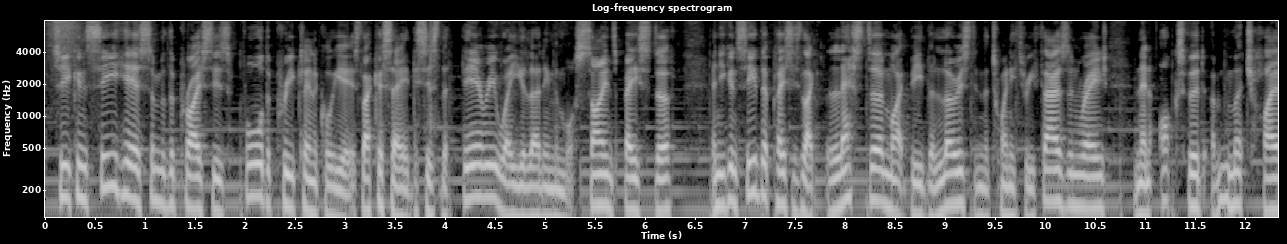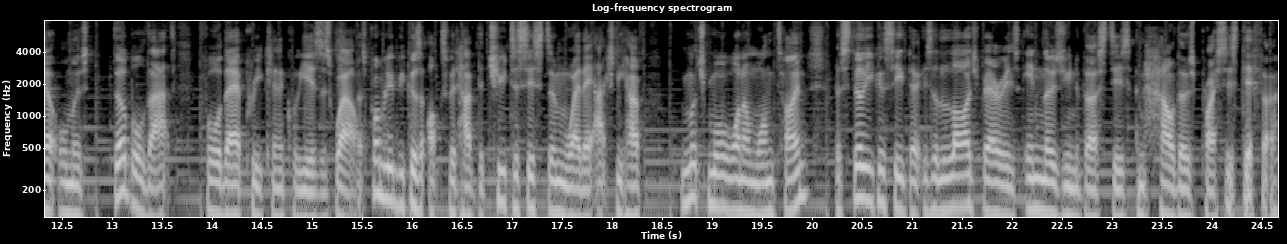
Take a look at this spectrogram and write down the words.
So you can see here some of the prices for the preclinical years. Like I say, this is the theory where you're learning the more science-based stuff. And you can see that places like Leicester might be the lowest in the 23,000 range, and then Oxford are much higher, almost double that for their preclinical years as well. That's probably because Oxford have the tutor system where they actually have much more one-on-one time, but still you can see there is a large variance in those universities and how those prices differ.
